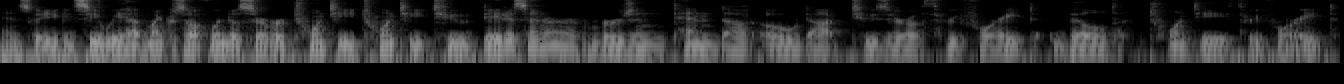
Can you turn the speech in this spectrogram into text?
And so you can see we have Microsoft Windows Server 2022 Data Center version 10.0.20348 build 20348.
